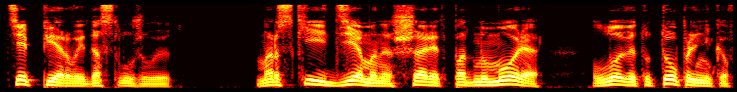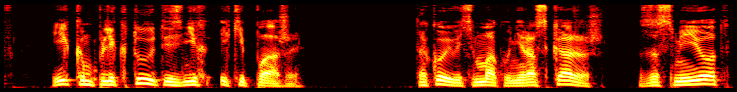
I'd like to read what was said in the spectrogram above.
те первые дослуживают. Морские демоны шарят по дну моря, ловят утопленников и комплектуют из них экипажи. Такой ведь маку не расскажешь. Засмеет.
